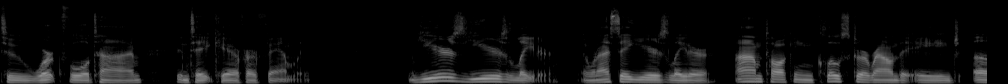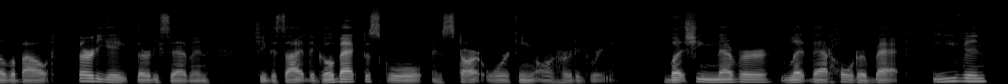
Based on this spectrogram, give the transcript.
to work full time and take care of her family. Years, years later, and when I say years later, I'm talking close to around the age of about 38, 37 she decided to go back to school and start working on her degree. But she never let that hold her back. Even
